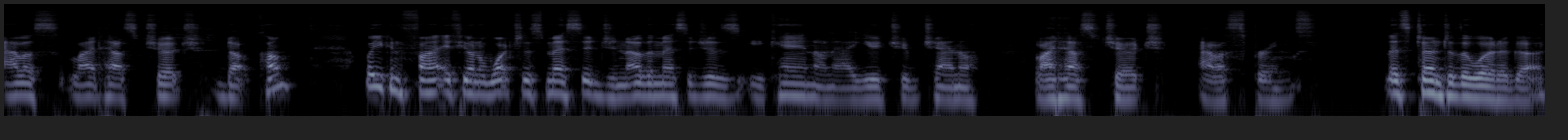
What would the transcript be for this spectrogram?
alicelighthouseChurch.com. Or you can find, if you want to watch this message and other messages, you can on our YouTube channel, Lighthouse Church, Alice Springs. Let's turn to the Word of God.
